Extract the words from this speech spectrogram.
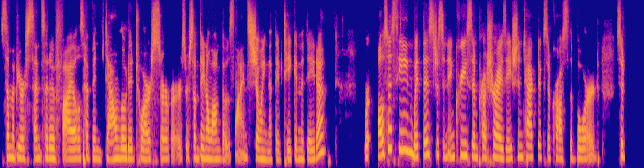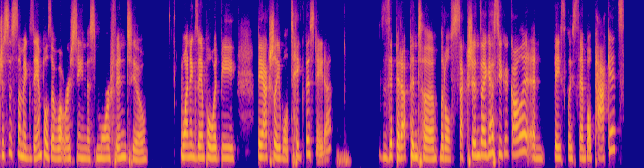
some of your sensitive files have been downloaded to our servers or something along those lines, showing that they've taken the data. We're also seeing with this just an increase in pressurization tactics across the board. So, just as some examples of what we're seeing this morph into, one example would be they actually will take this data, zip it up into little sections, I guess you could call it, and basically sample packets.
